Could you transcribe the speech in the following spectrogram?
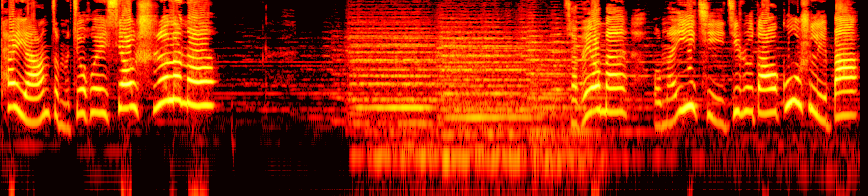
太阳怎么就会消失了呢？小朋友们，我们一起进入到故事里吧。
